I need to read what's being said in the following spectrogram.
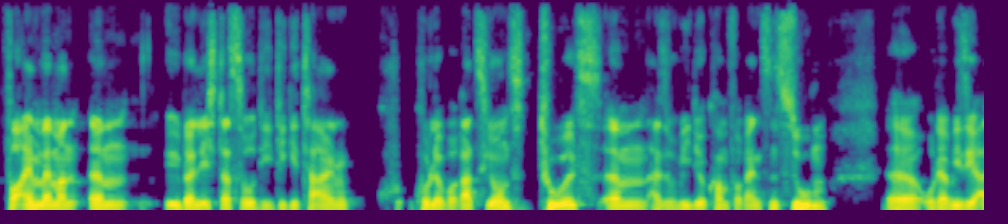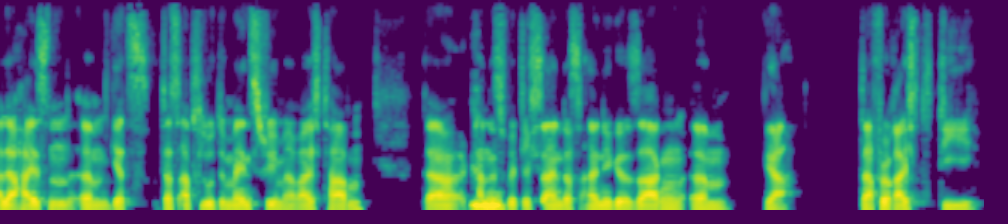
Vor allem, wenn man ähm, überlegt, dass so die digitalen Ko Kollaborationstools, ähm, also Videokonferenzen, Zoom äh, oder wie sie alle heißen, ähm, jetzt das absolute Mainstream erreicht haben. Da kann mhm. es wirklich sein, dass einige sagen, ähm, ja, dafür reicht die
